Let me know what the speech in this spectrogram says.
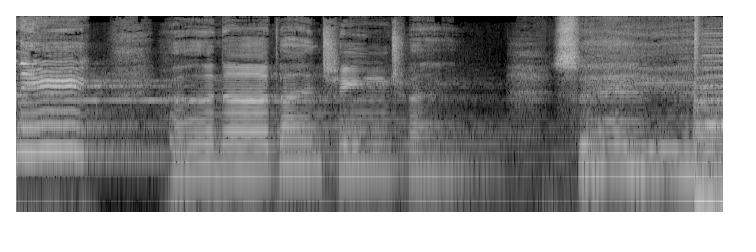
你和那段青春岁月。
